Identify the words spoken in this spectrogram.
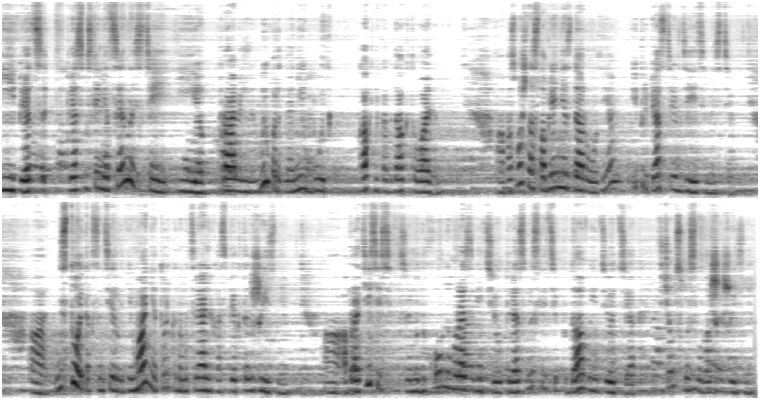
И переосмысление ценностей и правильный выбор для них будет как никогда актуален. А, Возможно, ослабление здоровья и препятствия в деятельности. А, Не стоит акцентировать внимание только на материальных аспектах жизни. А, Обратитесь к своему духовному развитию, переосмыслите, куда вы идете, в чем смысл вашей жизни.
